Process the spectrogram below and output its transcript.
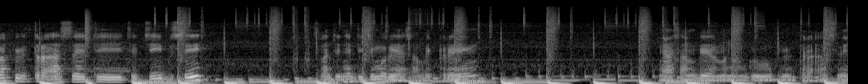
setelah filter AC dicuci bersih. Selanjutnya dijemur ya sampai kering. Nah sambil menunggu filter AC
